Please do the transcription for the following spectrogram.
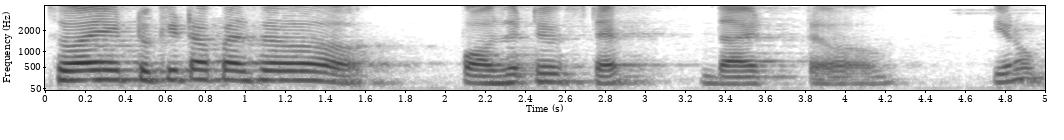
So I took it up as a positive step that uh, you know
